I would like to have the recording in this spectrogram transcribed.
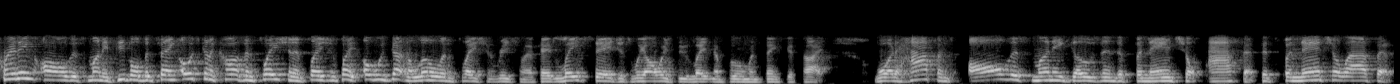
Printing all this money, people have been saying, "Oh, it's going to cause inflation, inflation, inflation." Oh, we've gotten a little inflation recently. Okay, late stages, we always do late in a boom when things get tight. What happens? All this money goes into financial assets. It's financial assets,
